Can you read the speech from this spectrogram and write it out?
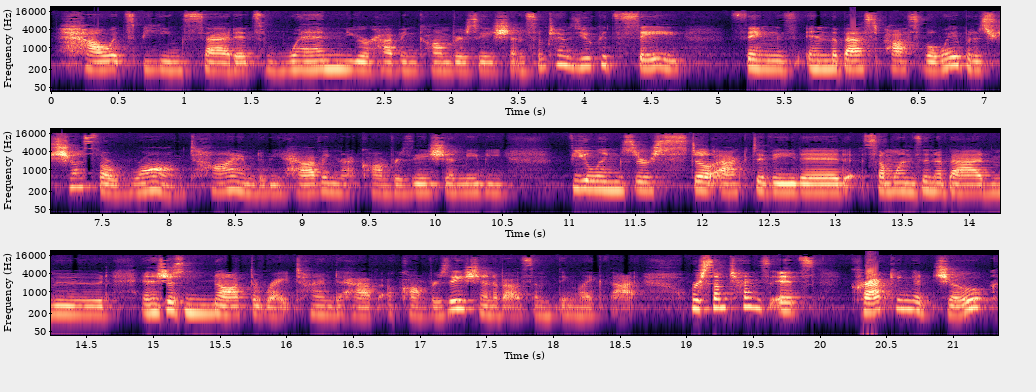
how it's being said, it's when you're having conversations. Sometimes you could say things in the best possible way, but it's just the wrong time to be having that conversation. Maybe feelings are still activated, someone's in a bad mood, and it's just not the right time to have a conversation about something like that. Or sometimes it's cracking a joke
